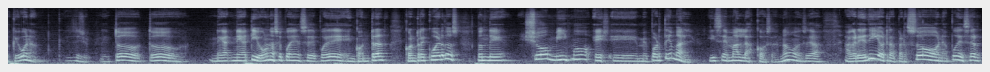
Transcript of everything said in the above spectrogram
o que bueno, todo, todo negativo. Uno se puede, se puede encontrar con recuerdos donde yo mismo eh, me porté mal, hice mal las cosas, ¿no? O sea, agredí a otra persona, puede ser,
